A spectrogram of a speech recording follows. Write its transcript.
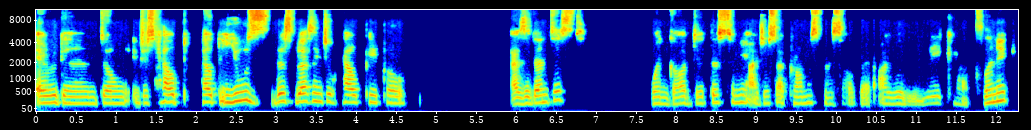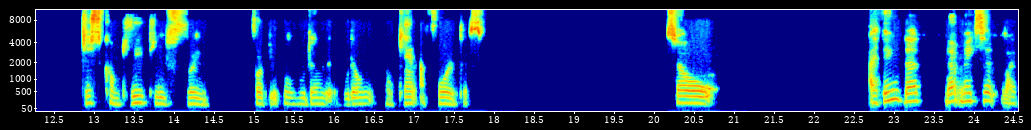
arrogant. Don't just help, help use this blessing to help people as a dentist, when God did this to me, I just I promised myself that I will make my clinic just completely free for people who don't who don't who can't afford this. So I think that that makes it like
